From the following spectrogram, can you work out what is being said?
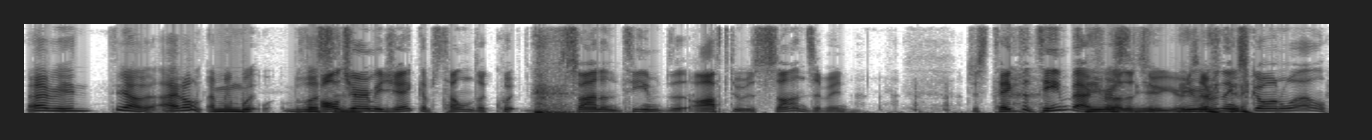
I mean, you know, I don't. I mean, w- listen. Call Jeremy Jacobs. Tell him to quit signing the team off to his sons. I mean, just take the team back He for was- another two years. was- Everything's going well.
